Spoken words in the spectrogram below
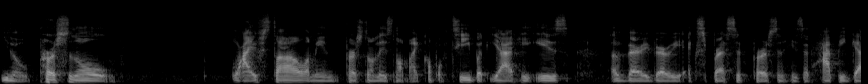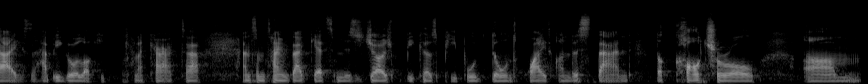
you know personal lifestyle. I mean, personally, it's not my cup of tea, but yeah, he is a very, very expressive person. He's a happy guy. He's a happy go lucky kind of character. And sometimes that gets misjudged because people don't quite understand the cultural um,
